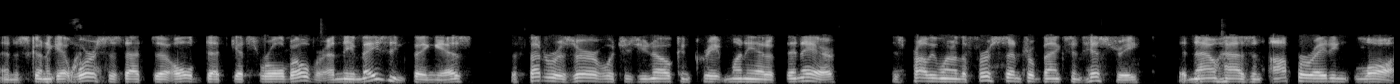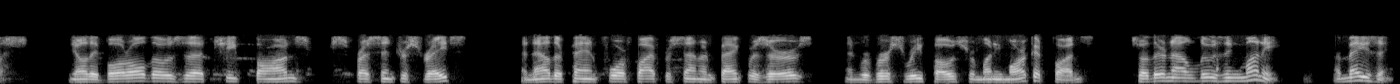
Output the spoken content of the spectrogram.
and it's going to get worse as that uh, old debt gets rolled over. And the amazing thing is, the Federal Reserve, which, as you know, can create money out of thin air, is probably one of the first central banks in history that now has an operating loss. You know, they bought all those uh, cheap bonds, suppress interest rates, and now they're paying four or five percent on bank reserves and reverse repos for money market funds. So they're now losing money. Amazing.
